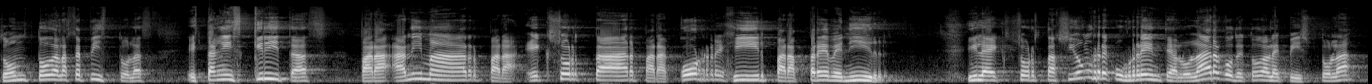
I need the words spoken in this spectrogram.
son todas las epístolas, están escritas para animar, para exhortar, para corregir, para prevenir. Y la exhortación recurrente a lo largo de toda la epístola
